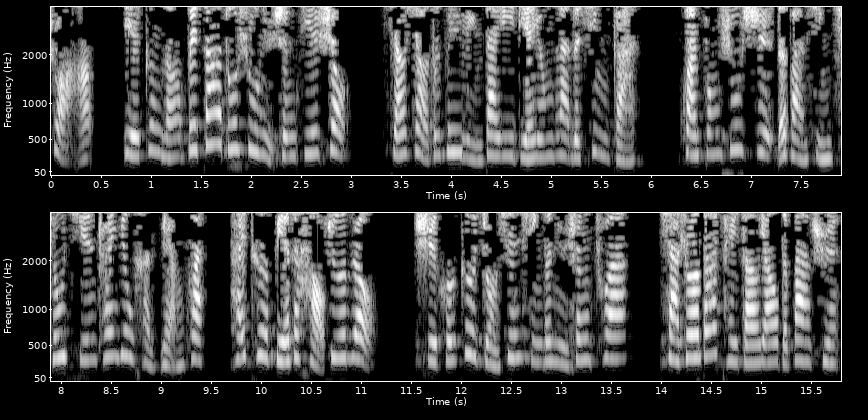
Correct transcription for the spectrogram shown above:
爽，也更能被大多数女生接受。小小的 V 领带一点慵懒的性感，宽松舒适的版型，秋天穿又很凉快。还特别的好遮肉，适合各种身形的女生穿。下装搭配高腰的半裙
